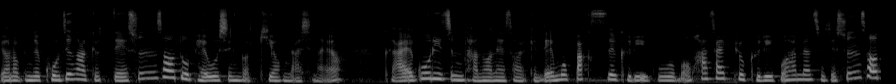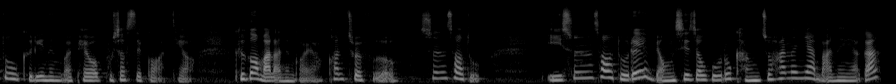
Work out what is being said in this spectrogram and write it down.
여러분들 고등학교 때 순서도 배우신 것 기억나시나요? 그 알고리즘 단원에서 이렇게 네모 박스 그리고 뭐 화살표 그리고 하면서 이제 순서도 그리는 걸 배워 보셨을 것 같아요. 그거 말하는 거예요. control flow 순서도. 이 순서도를 명시적으로 강조하느냐 마느냐가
